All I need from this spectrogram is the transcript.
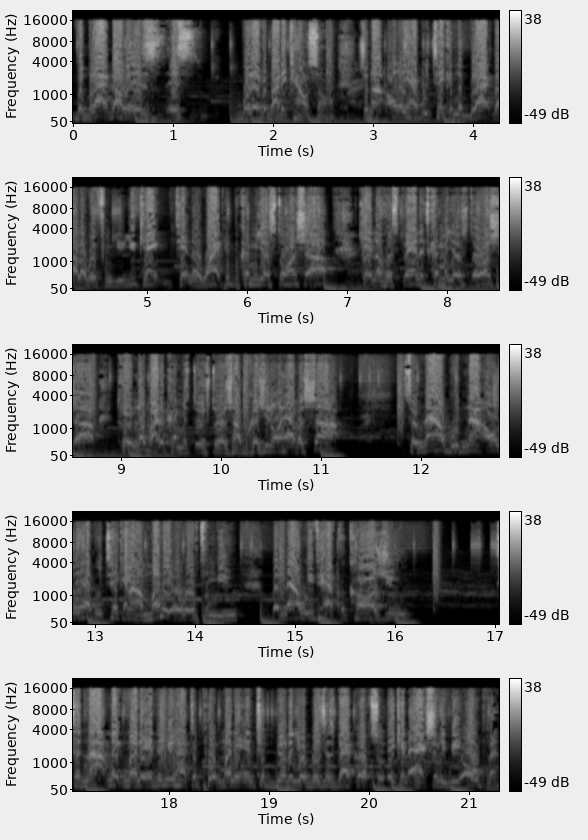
the black dollar is is what everybody counts on. So not only have we taken the black dollar away from you, you can't can't no white people come in your store and shop, can't no Hispanics come in your store and shop, can't nobody come into your store and shop because you don't have a shop. So now we not only have we taken our money away from you, but now we've had to cause you to not make money, and then you have to put money into building your business back up so it can actually be open.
